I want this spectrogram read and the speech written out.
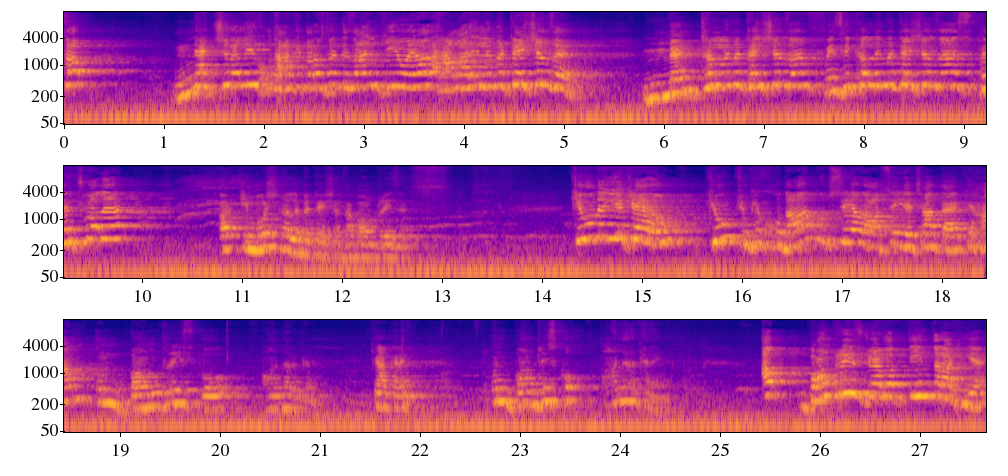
سب نیچرلی خدا کی طرف سے ڈیزائن کیے ہوئے ہیں اور ہماری لمیٹیشنز ہیں۔ مینٹل لمیٹیشنز ہیں فزیکل لمیٹیشنز ہیں اسپرچول ہیں اور ایموشنل لمیٹیشن ہیں باؤنڈریز ہیں۔ کیوں میں یہ کہہ رہا ہوں؟ کیوں؟ کیونکہ خدا مجھ سے اور آپ سے یہ چاہتا ہے کہ ہم ان باؤنڈریز کو آنر کریں کیا کریں ان باؤنڈریز کو آنر کریں اب باؤنڈریز جو ہے وہ تین طرح کی ہیں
